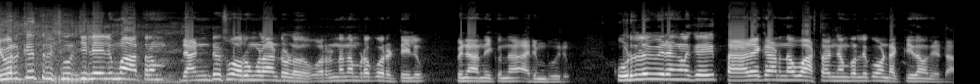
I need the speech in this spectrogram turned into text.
ഇവർക്ക് തൃശ്ശൂർ ജില്ലയിൽ മാത്രം രണ്ട് ഷോറൂമുകളാണുള്ളത് ഒരെണ്ണം നമ്മുടെ കൊരട്ടിയിലും പിന്നെ നിൽക്കുന്ന അരിമ്പൂരും. കൂടുതൽ വിവരങ്ങൾക്ക് താഴെ കാണുന്ന വാട്സാപ്പ് നമ്പറിൽ കോൺടാക്ട് ചെയ്താൽ മതി കേട്ടോ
